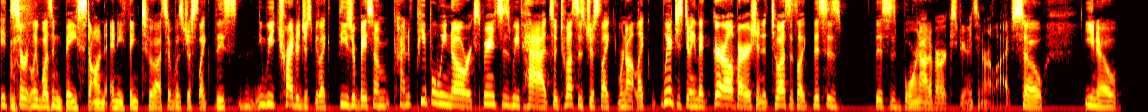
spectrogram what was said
it certainly wasn't based on anything to us. It was just like this. We try to just be like, these are based on kind of people we know or experiences we've had. So to us, it's just like we're not like we're just doing the girl version. To us, it's like this is this is born out of our experience in our lives. So, you know,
